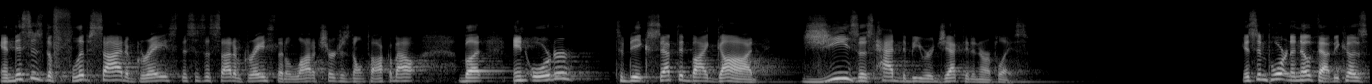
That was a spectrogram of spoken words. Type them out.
And this is the flip side of grace. This is the side of grace that a lot of churches don't talk about. But in order to be accepted by God, Jesus had to be rejected in our place. It's important to note that because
